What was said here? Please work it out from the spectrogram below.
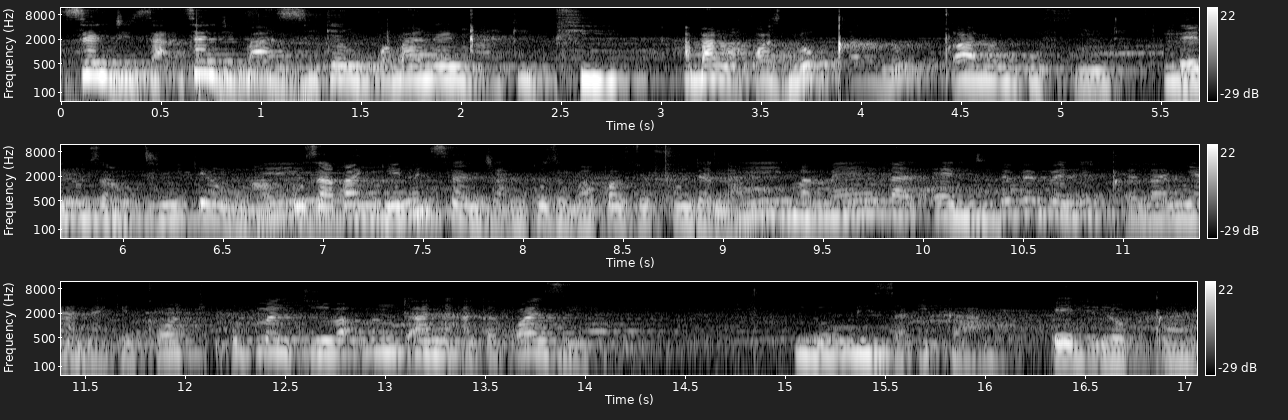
Sendiza sendibazi ke ngoku abanengxaki phi abangakwazi nokuqala nokuqala ukufunda. then uzawuthini ke ngoku uzabangenisa njani ukuze bakwazi ufunda nabo heyi mamela and bebebeliqelanyana ke kodwa ufumana ukuthi uba umntwana akakwazi nobiza igama eli lokuqala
